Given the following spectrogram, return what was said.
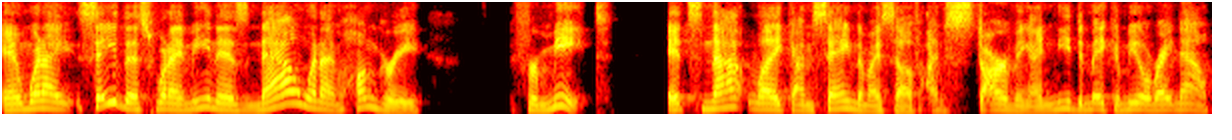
And when I say this, what I mean is now when I'm hungry for meat, it's not like I'm saying to myself, I'm starving. I need to make a meal right now.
